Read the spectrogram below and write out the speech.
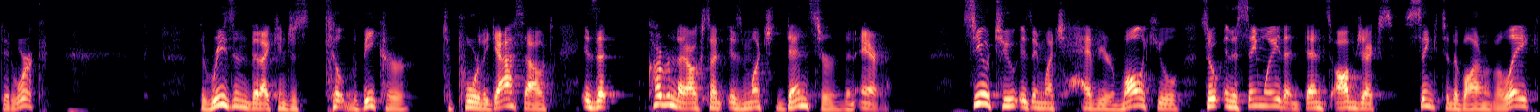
did work. The reason that I can just tilt the beaker to pour the gas out is that carbon dioxide is much denser than air. CO2 is a much heavier molecule, so in the same way that dense objects sink to the bottom of a lake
